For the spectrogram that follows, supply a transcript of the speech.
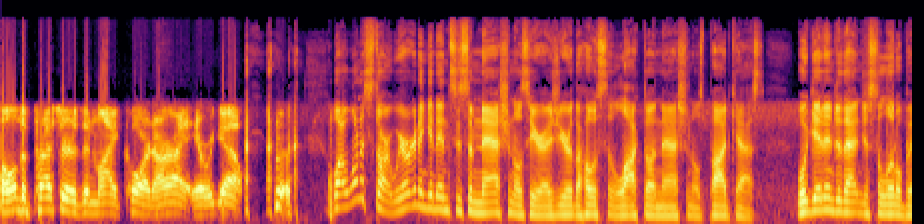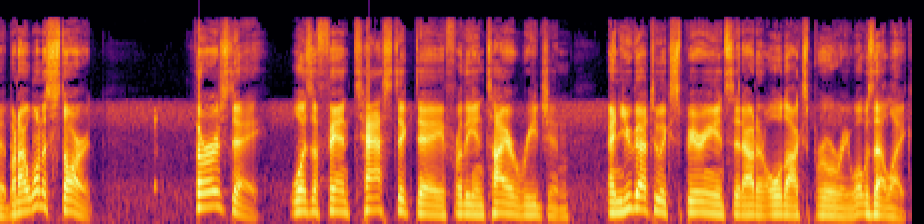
All the pressure is in my court. All right, here we go. well, I want to start. We are going to get into some nationals here as you're the host of the Locked On Nationals podcast. We'll get into that in just a little bit, but I want to start. Thursday was a fantastic day for the entire region, and you got to experience it out at Old Ox Brewery. What was that like?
